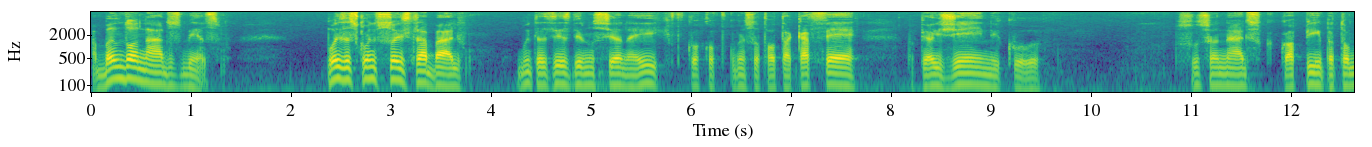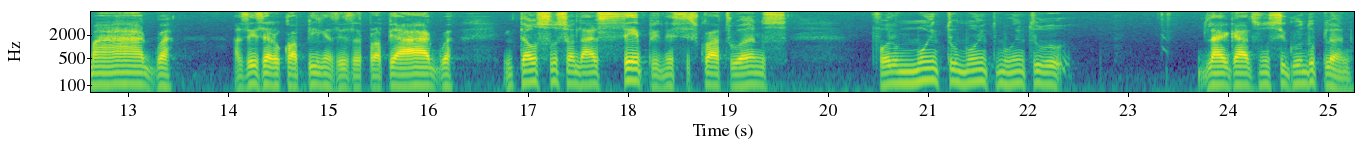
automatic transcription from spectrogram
abandonados mesmo. Pois as condições de trabalho, muitas vezes denunciando aí que ficou, começou a faltar café, papel higiênico, os funcionários copinho para tomar água, às vezes era o copinho, às vezes a própria água. Então, os funcionários sempre, nesses quatro anos, foram muito, muito, muito largados no segundo plano.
